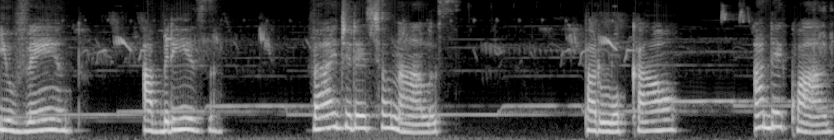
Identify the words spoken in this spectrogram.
E o vento, a brisa, vai direcioná-las para o local adequado,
